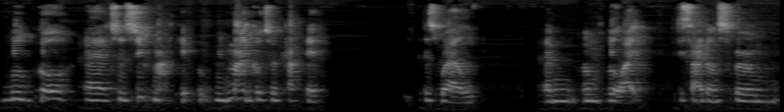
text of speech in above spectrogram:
we'll go uh, to the supermarket, but we might go to a cafe as well. Um, and we'll, like, decide on spur of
